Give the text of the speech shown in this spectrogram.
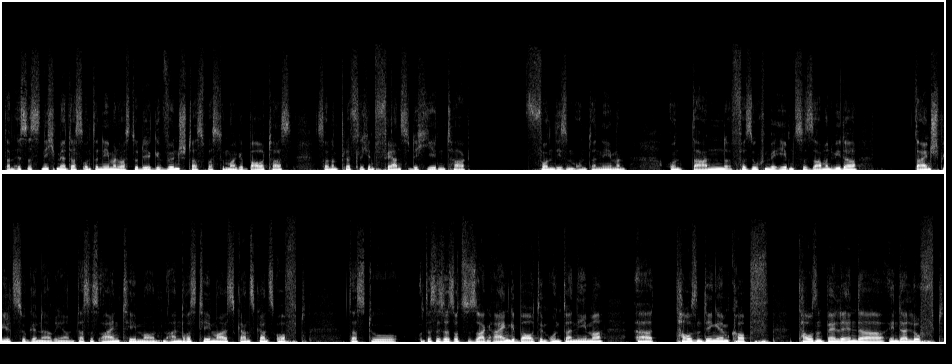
Dann ist es nicht mehr das Unternehmen, was du dir gewünscht hast, was du mal gebaut hast, sondern plötzlich entfernst du dich jeden Tag von diesem Unternehmen. Und dann versuchen wir eben zusammen wieder dein Spiel zu generieren. Das ist ein Thema. Und ein anderes Thema ist ganz, ganz oft, dass du und das ist ja sozusagen eingebaut im Unternehmer, äh, tausend Dinge im Kopf, tausend Bälle in der, in der Luft,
